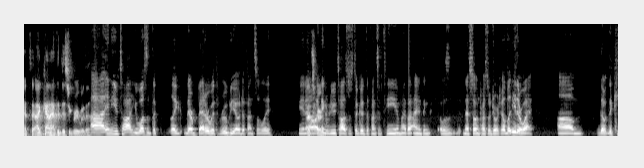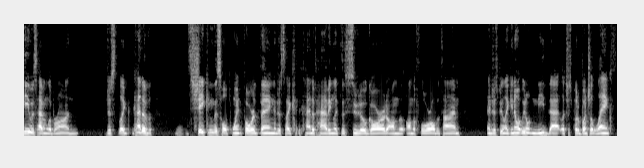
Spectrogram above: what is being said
I, to, I kind of have to disagree with it. Uh, in Utah, he wasn't the like. They're better with Rubio defensively. You know, I think Utah's just a good defensive team. I thought I didn't think I was necessarily impressed with George Hill, but either way, um, the the key was having LeBron just like kind of shaking this whole point forward thing and just like kind of having like the pseudo guard on the on the floor all the time and just being like, you know what, we don't need that. Let's just put a bunch of length.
